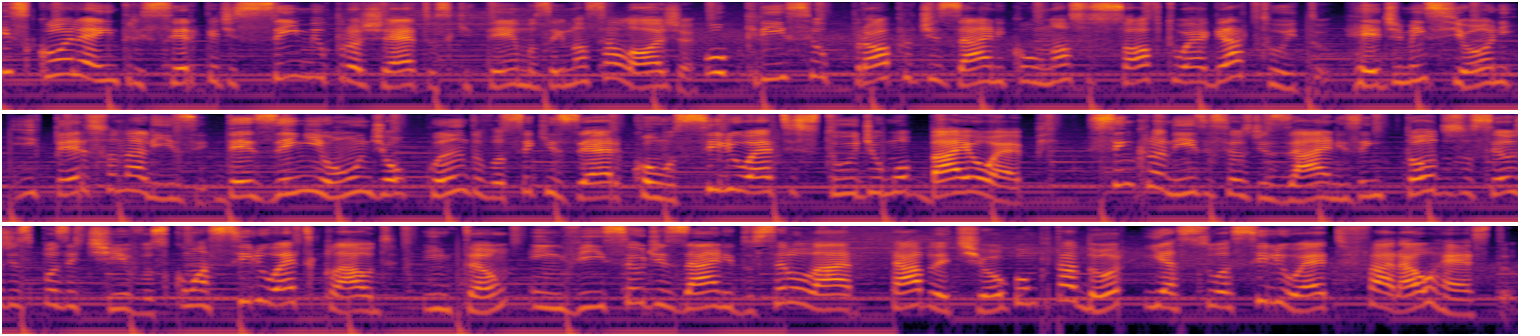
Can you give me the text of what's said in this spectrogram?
Escolha entre cerca de 100 mil projetos que temos em nossa loja ou crie seu próprio design com o nosso software gratuito. Redimensione e personalize. Desenhe onde ou quando você quiser com o Silhouette Studio Mobile App. Sincronize seus designs em todos os seus dispositivos com a Silhouette Cloud. Então, envie seu design do celular, tablet ou computador e a sua silhuete fará o resto.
